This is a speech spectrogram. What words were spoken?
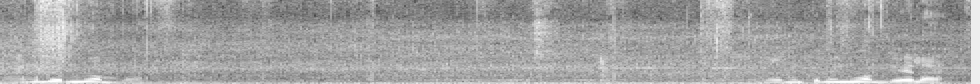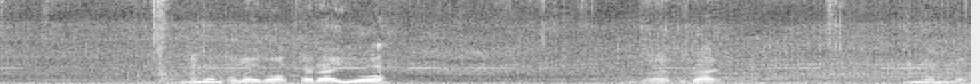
ทางมันเริ่มง่วมบ่เออมันก็ไม่ง่วมเด้ล่ะไม่ง่วมเท่าไหร่หรอกไปได้อยู่ได้ไปได้เงียบเลย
